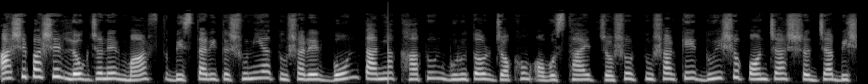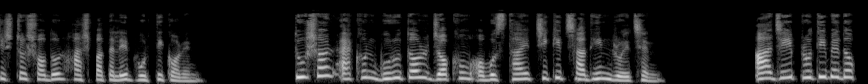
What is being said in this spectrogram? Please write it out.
আশেপাশের লোকজনের মার্ফত বিস্তারিত শুনিয়া তুষারের বোন তানিয়া খাতুন গুরুতর জখম অবস্থায় যশোর তুষারকে দুইশো পঞ্চাশ শয্যা বিশিষ্ট সদর হাসপাতালে ভর্তি করেন। তুষার এখন গুরুতর জখম অবস্থায় চিকিৎসাধীন রয়েছেন। আজ এ প্রতিবেদক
